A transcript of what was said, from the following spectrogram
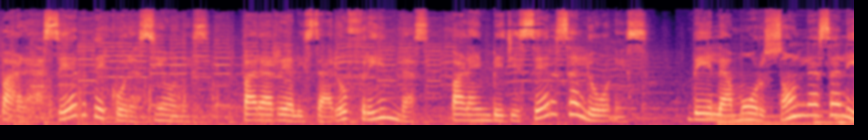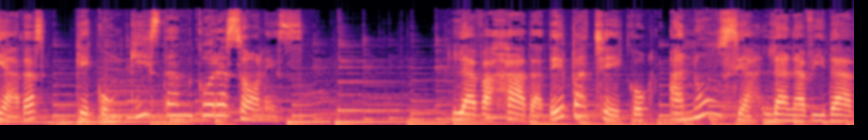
para hacer decoraciones para realizar ofrendas, para embellecer salones. Del amor son las aliadas que conquistan corazones. La bajada de Pacheco anuncia la Navidad.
